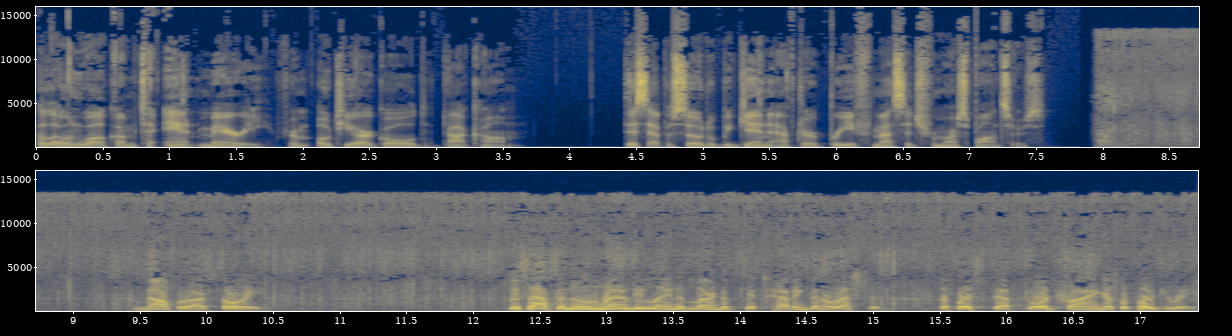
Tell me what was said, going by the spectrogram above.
Hello and welcome to Aunt Mary from OTRGold.com. This episode will begin after a brief message from our sponsors. Now for our story. This afternoon, Randy Lane had learned of Kit's having been arrested, the first step toward trying her for perjury.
